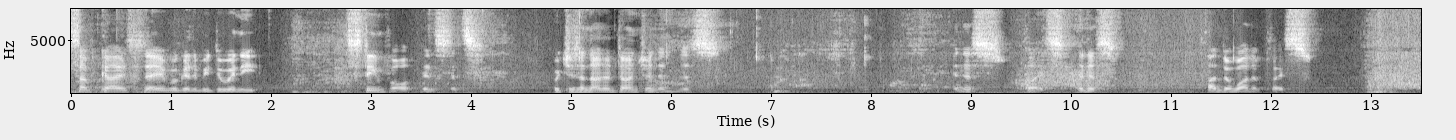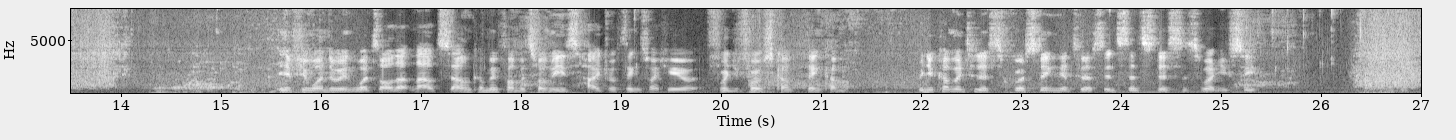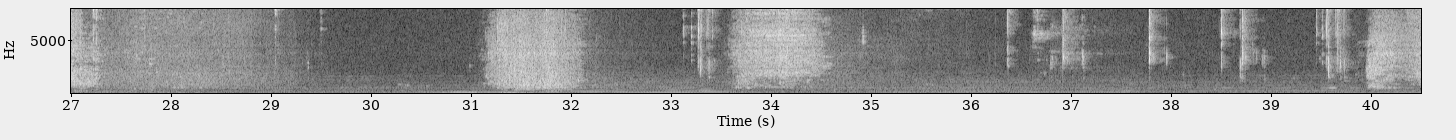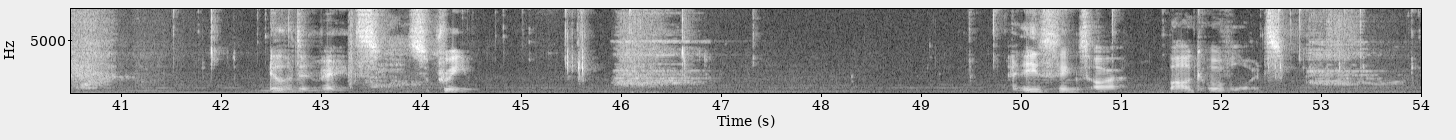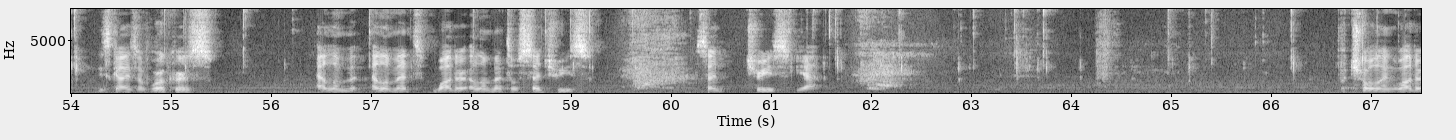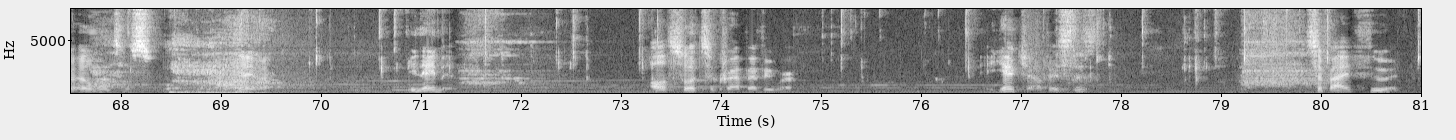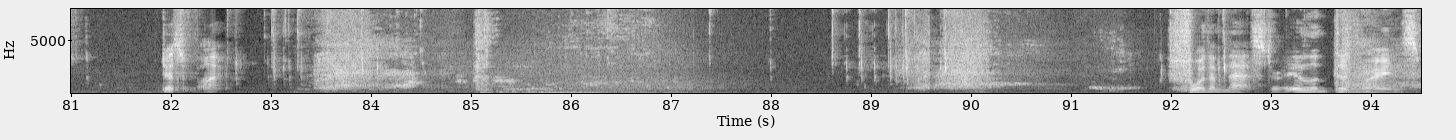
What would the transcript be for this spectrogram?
Sup guys, today we're going to be doing the Steam Vault instance, which is another dungeon in this in this place, in this underwater place. If you're wondering what's all that loud sound coming from, it's from these hydro things right here. For your first come thing come, when you come into this first thing into this instance, this is what you see. Illidan reigns supreme. And these things are bog overlords. These guys are workers, element, element, water elemental sentries, sentries, yeah. Patrolling water elementals. Name it. You name it all sorts of crap everywhere. Your job is to survive through it just fine. For the master, Illidan reigns.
